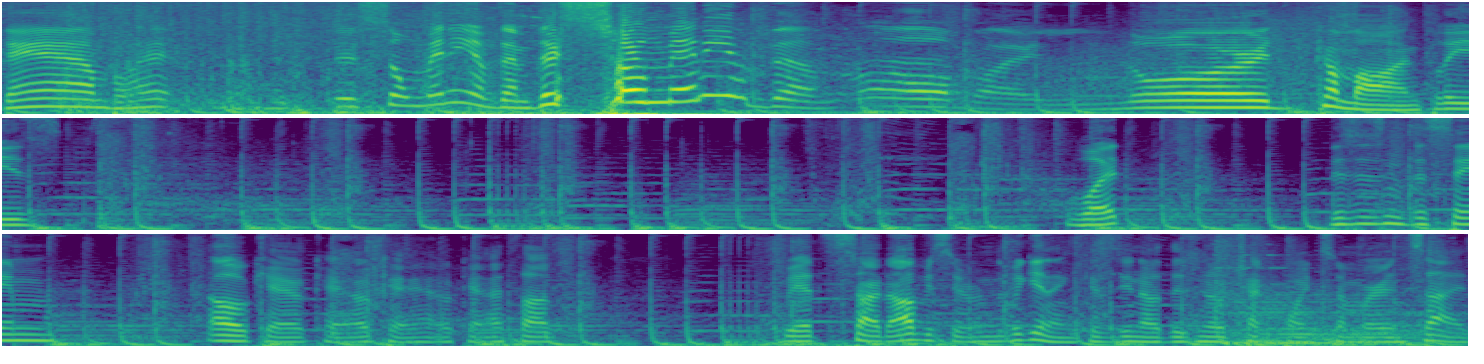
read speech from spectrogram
Damn, what? There's so many of them. There's so many of them. Oh my lord. Come on, please. What? This isn't the same... Oh, okay, okay, okay, okay. I thought we had to start obviously from the beginning because, you know, there's no checkpoint somewhere inside.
